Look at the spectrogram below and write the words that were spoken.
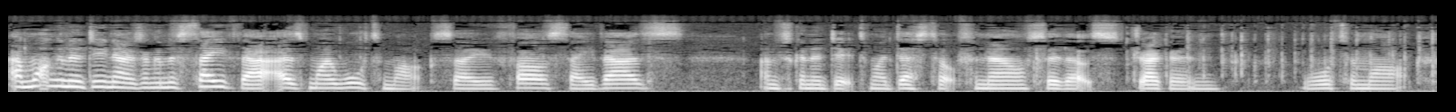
And what I'm going to do now is I'm going to save that as my watermark. So file save as. I'm just going to do it to my desktop for now. So that's Dragon watermark.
